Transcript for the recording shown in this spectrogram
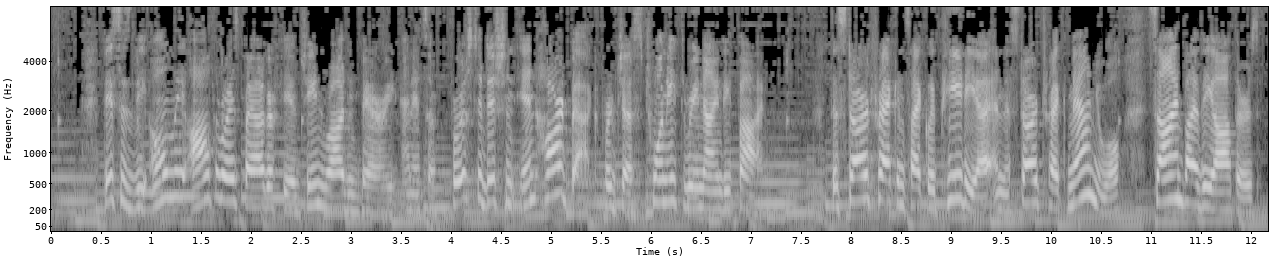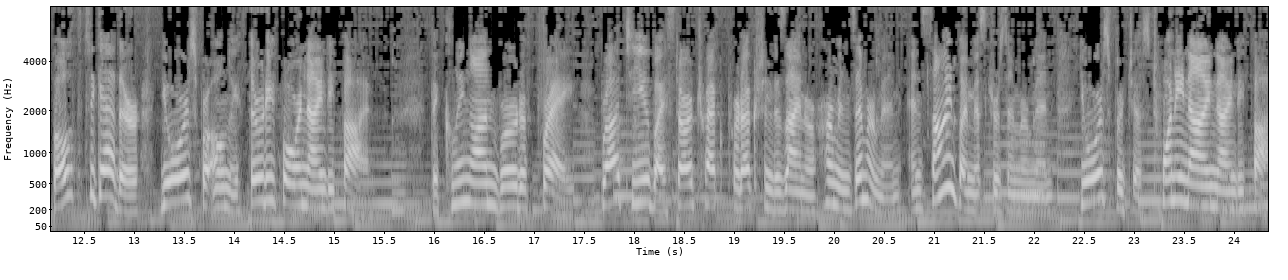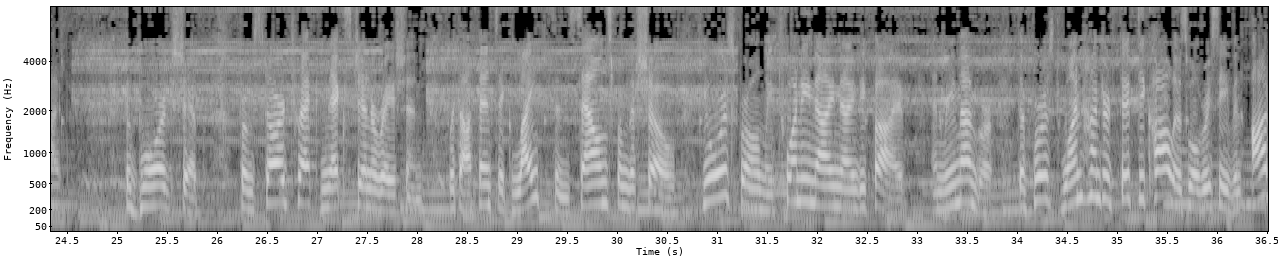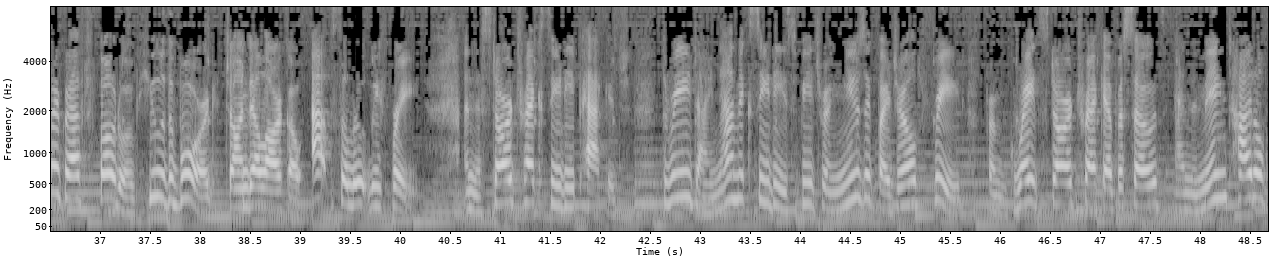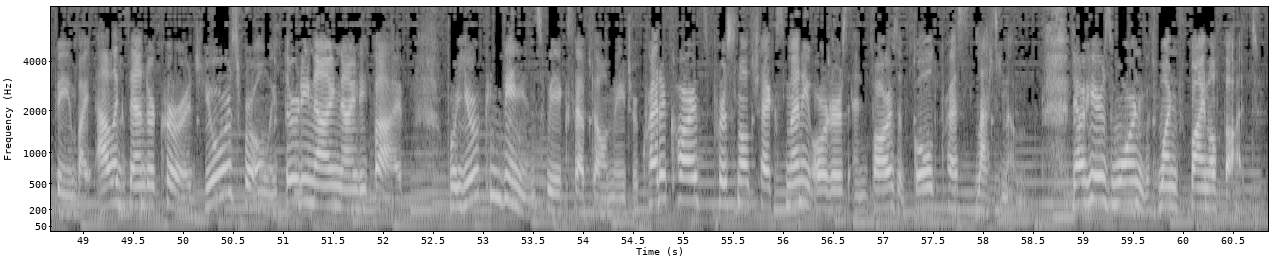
This is the only authorized biography of Gene Roddenberry, and it's a first edition in hardback for just $23.95. The Star Trek Encyclopedia and the Star Trek Manual, signed by the authors, both together, yours for only $34.95. The Klingon Bird of Prey, brought to you by Star Trek production designer Herman Zimmerman and signed by Mr. Zimmerman, yours for just $29.95. The Borg Ship, from Star Trek Next Generation, with authentic lights and sounds from the show, yours for only $29.95. And remember, the first 150 callers will receive an autographed photo of Hugh the Borg, John Del Arco, absolutely free. And the Star Trek CD package, three dynamic CDs featuring music by Gerald Fried from great Star Trek episodes and the main title theme by Alexander Courage, yours for only $39.95. For your convenience, we accept all major credit cards, personal checks, money orders, and bars of gold pressed platinum. Now here's Warren with one final thought.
